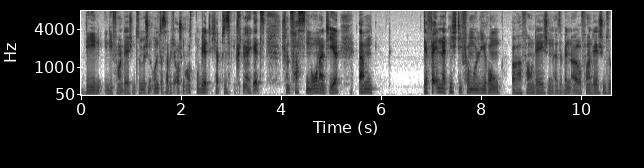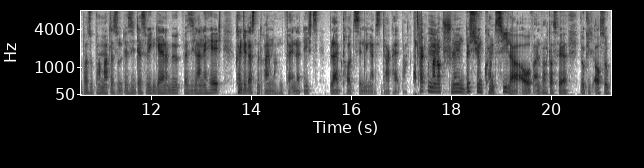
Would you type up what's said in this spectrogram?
den in die Foundation zu mischen und das habe ich auch schon ausprobiert. Ich habe diese jetzt schon fast einen Monat hier. Ähm, der verändert nicht die Formulierung eurer Foundation. Also wenn eure Foundation super, super matt ist und ihr sie deswegen gerne mögt, weil sie lange hält, könnt ihr das mit reinmachen. Verändert nichts, bleibt trotzdem den ganzen Tag haltbar. Tragen wir mal noch schnell ein bisschen Concealer auf, einfach, dass wir wirklich auch so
